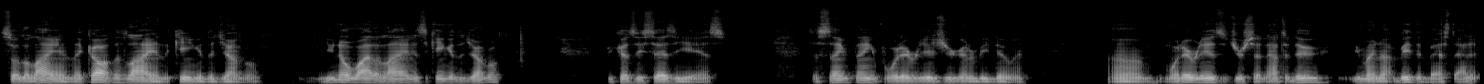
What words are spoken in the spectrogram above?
So the lion, they call this lion the king of the jungle. You know why the lion is the king of the jungle? Because he says he is. It's the same thing for whatever it is you're going to be doing. Um, whatever it is that you're setting out to do, you may not be the best at it.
